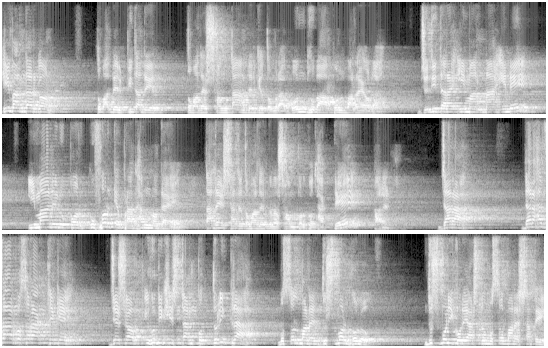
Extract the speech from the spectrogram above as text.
হে বান্দারগণ, তোমাদের পিতাদের, তোমাদের সন্তানদেরকে তোমরা বন্ধু বা আপন বানায় না। যদি তারা ঈমান না এনে ইমানের উপর কুফরকে প্রাধান্য দেয়, তাদের সাথে তোমাদের কোনো সম্পর্ক থাকতে পারে না। যারা দেড় হাজার বছর আগ থেকে যেসব ইহুদি খ্রিস্টান পত্তলিকরা মুসলমানের দুশ্মন হলো দুশ্মনী করে আসলো মুসলমানের সাথে।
